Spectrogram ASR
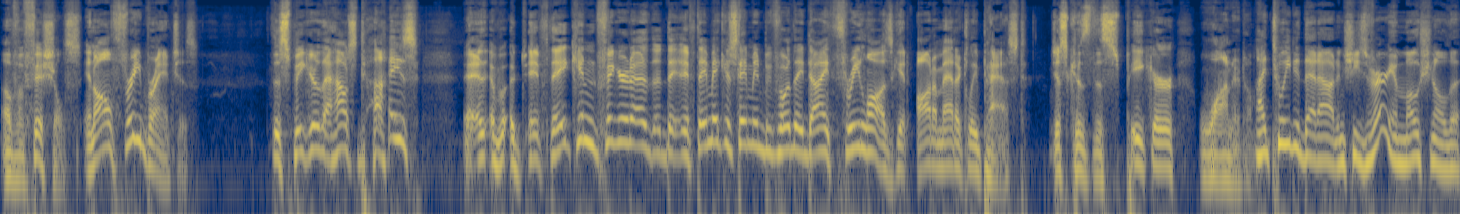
of officials in all three branches. The Speaker of the House dies. Uh, If they can figure it out, if they make a statement before they die, three laws get automatically passed just because the Speaker wanted them. I tweeted that out, and she's very emotional. The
